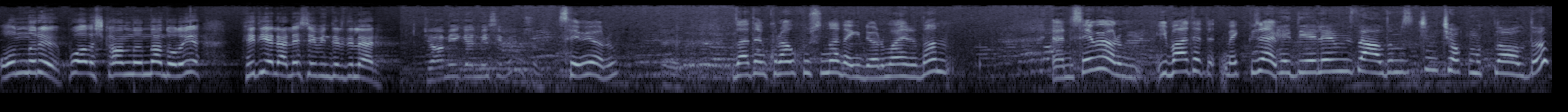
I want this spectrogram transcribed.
onları bu alışkanlığından dolayı hediyelerle sevindirdiler. Camiye gelmeyi seviyor musun? Seviyorum. Zaten Kur'an kursuna da gidiyorum ayrıdan. Yani seviyorum. İbadet etmek güzel. Hediyelerimizi aldığımız için çok mutlu olduk.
